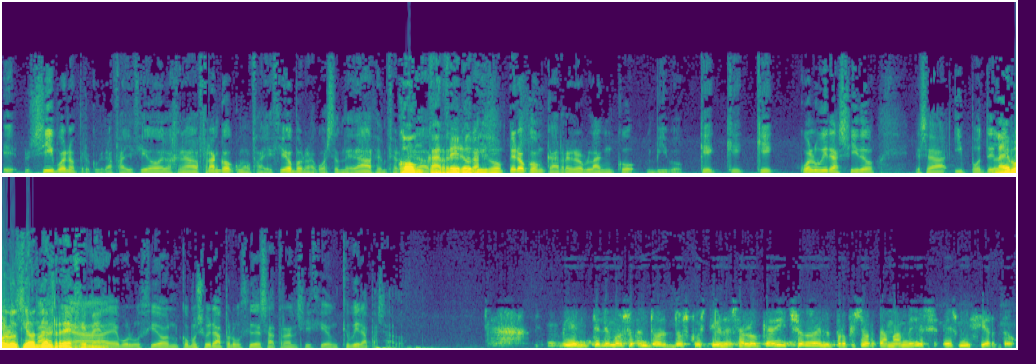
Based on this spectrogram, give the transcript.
Eh, sí, bueno, pero que hubiera fallecido el general Franco como falleció por una cuestión de edad, enfermedad. Con Carrero etcétera, vivo. Pero con Carrero Blanco vivo. ¿Qué, qué, qué, ¿Cuál hubiera sido esa hipotética La evolución del régimen. evolución, cómo se hubiera producido esa transición? ¿Qué hubiera pasado? Bien, tenemos do- dos cuestiones. A lo que ha dicho el profesor Tamamés es muy cierto.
